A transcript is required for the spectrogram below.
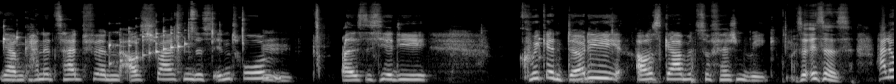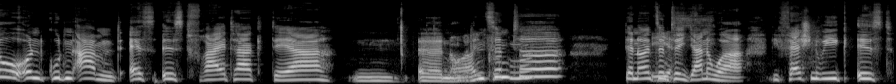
wir haben keine Zeit für ein ausschweifendes Intro. Mhm. weil Es ist hier die Quick and Dirty Ausgabe zur Fashion Week. So ist es. Hallo und guten Abend. Es ist Freitag, der mh, äh, 19. Der 19. Yes. Januar. Die Fashion Week ist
